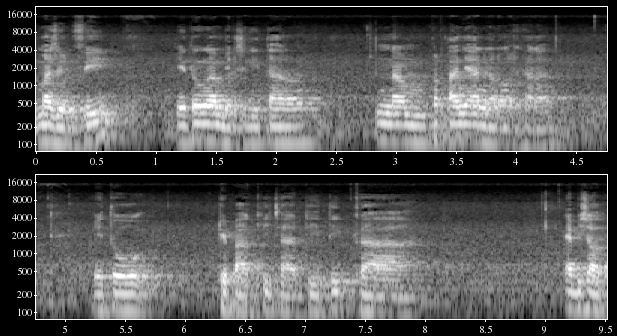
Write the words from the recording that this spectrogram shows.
Mas Zulfi. Itu ngambil sekitar 6 pertanyaan kalau nggak salah. Itu dibagi jadi tiga episode.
